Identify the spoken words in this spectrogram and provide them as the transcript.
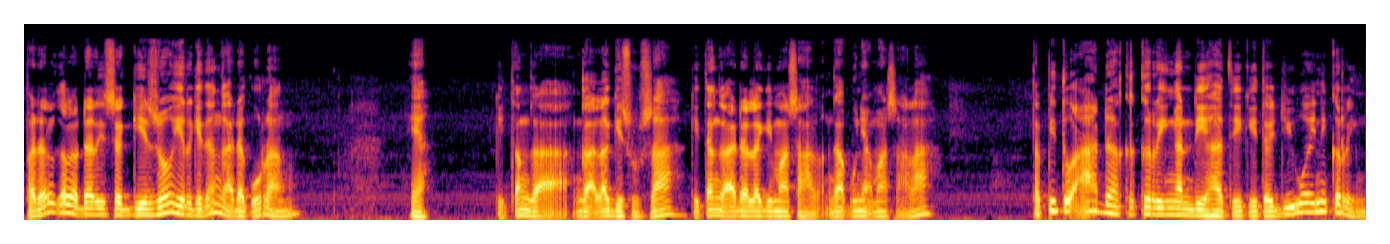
Padahal kalau dari segi zohir kita nggak ada kurang. Ya. Kita nggak nggak lagi susah kita nggak ada lagi masalah nggak punya masalah tapi itu ada kekeringan di hati kita. Jiwa ini kering.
